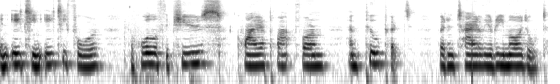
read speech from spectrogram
In 1884, the whole of the pews, choir platform, and pulpit were entirely remodelled.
